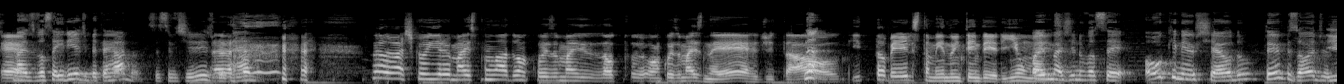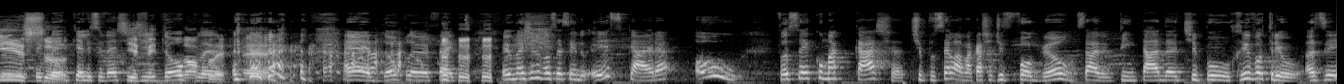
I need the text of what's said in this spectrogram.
É. Mas você iria de beterraba? Você se vestiria de beterraba? Não, eu acho que eu iria mais pra um lado uma coisa mais auto- uma coisa mais nerd e tal. E também eles também não entenderiam, Eu mas imagino você ou que nem o Sheldon. Tem um episódio do Isso. Bang que ele se veste E de Doppler. Doppler. É. É, Doppler Effect. Eu imagino você sendo esse cara ou você com uma caixa, tipo, sei lá, uma caixa de fogão, sabe? Pintada tipo Rivotril, assim.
